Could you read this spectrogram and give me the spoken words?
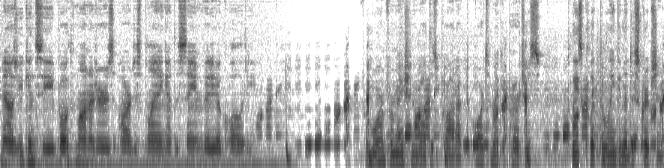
Now as you can see both monitors are displaying at the same video quality. For more information about this product or to make a purchase, please click the link in the description.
